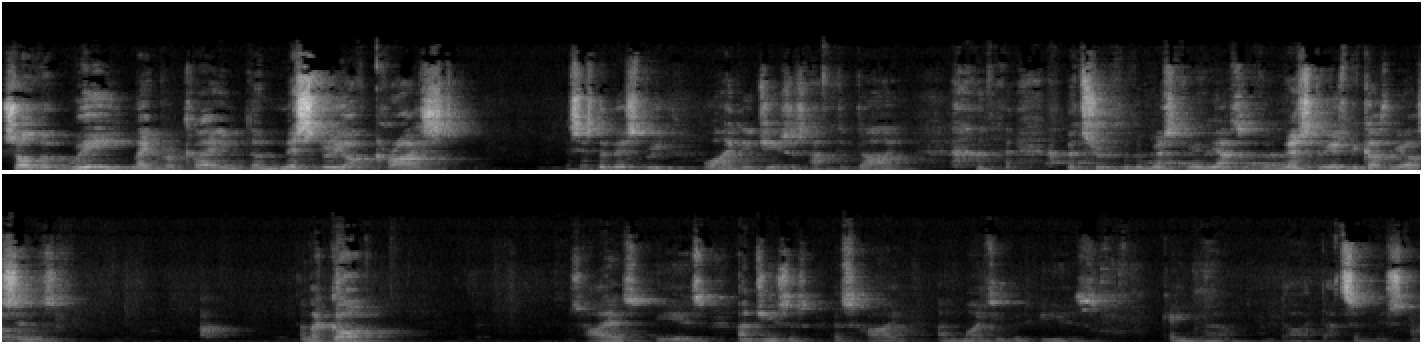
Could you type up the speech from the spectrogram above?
so that we may proclaim the mystery of Christ this is the mystery. Why did Jesus have to die? the truth of the mystery and the answer to the mystery is because we are sinners. And that God, as high as He is, and Jesus, as high and mighty that He is, came down and died. That's a mystery.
